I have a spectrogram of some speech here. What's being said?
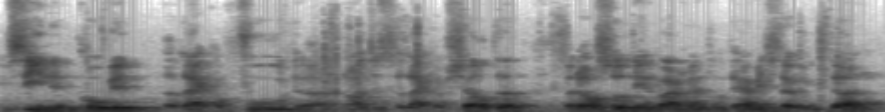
You've seen in COVID a lack of food, uh, not just a lack of shelter, but also the environmental damage that we've done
